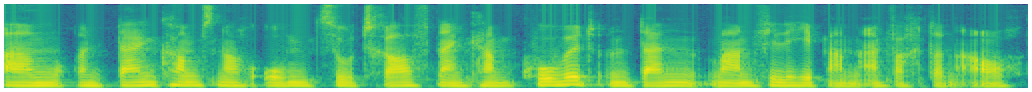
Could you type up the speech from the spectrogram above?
Ähm, und dann kommt es noch oben zu drauf, dann kam Covid und dann waren viele Hebammen einfach dann auch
